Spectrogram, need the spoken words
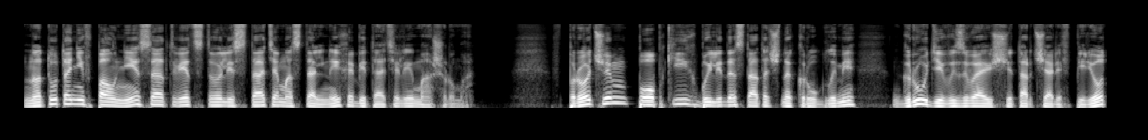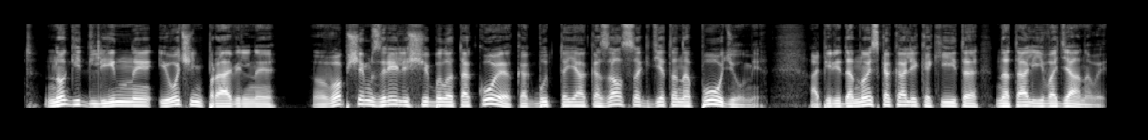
но тут они вполне соответствовали статям остальных обитателей Машрума. Впрочем, попки их были достаточно круглыми, груди вызывающе торчали вперед, ноги длинные и очень правильные. В общем, зрелище было такое, как будто я оказался где-то на подиуме, а передо мной скакали какие-то Натальи Водяновы,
